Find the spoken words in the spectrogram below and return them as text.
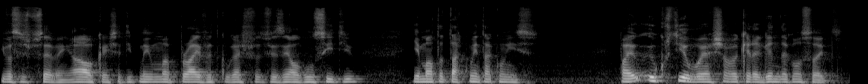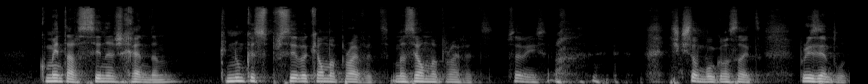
E vocês percebem, ah, ok, isto é tipo meio uma private que o gajo fez em algum sítio e a malta está a comentar com isso. Pá, eu, eu curtia bué, achava que era grande conceito. Comentar cenas random que nunca se perceba que é uma private, mas é uma private. Percebem isso? Acho que isto é um bom conceito. Por exemplo,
